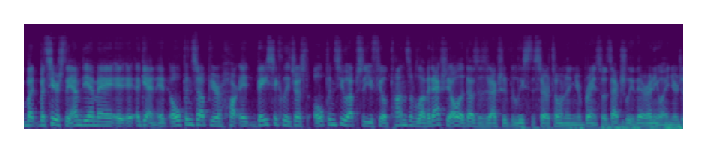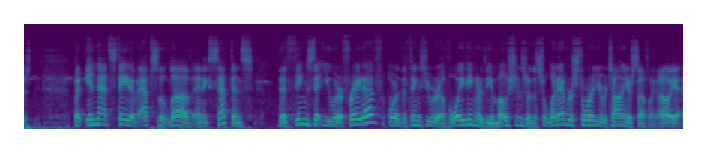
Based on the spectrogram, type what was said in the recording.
But but seriously, MDMA, it, it, again, it opens up your heart. It basically just opens you up so you feel tons of love. It actually, all it does is it actually releases the serotonin in your brain. So it's actually there anyway. And you're just, but in that state of absolute love and acceptance, the things that you were afraid of or the things you were avoiding or the emotions or the whatever story you were telling yourself like oh yeah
